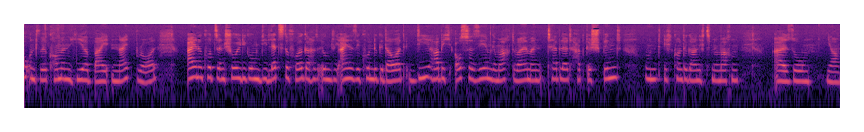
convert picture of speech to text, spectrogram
und willkommen hier bei Night Brawl. Eine kurze Entschuldigung, die letzte Folge hat irgendwie eine Sekunde gedauert. Die habe ich aus Versehen gemacht, weil mein Tablet hat gespinnt und ich konnte gar nichts mehr machen. Also, ja.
